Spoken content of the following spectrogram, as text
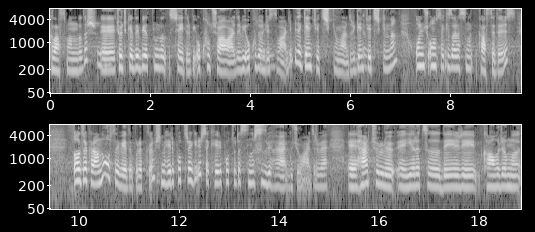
klasmanındadır. Ee, çocuk edebiyatında şeydir bir okul çağı vardır, bir okul öncesi vardır. Bir de genç yetişkin vardır. Genç yetişkinden 13-18 arasını kastederiz. Alacakaranlığı o seviyede bırakıyorum. Şimdi Harry Potter'a gelirsek Harry Potter'da sınırsız bir hayal gücü vardır ve e, her türlü e, yaratığı, değeri, kavramı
